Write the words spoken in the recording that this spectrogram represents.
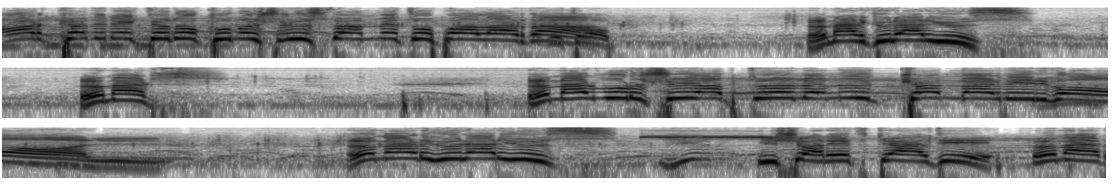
arka direkte dokunuş Rüstem ve top ağlarda. Top. Ömer Güler yüz. Ömer. Ömer vuruşu yaptı ve mükemmel bir gol. Ömer Güler yüz. 20 işaret geldi. Ömer,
